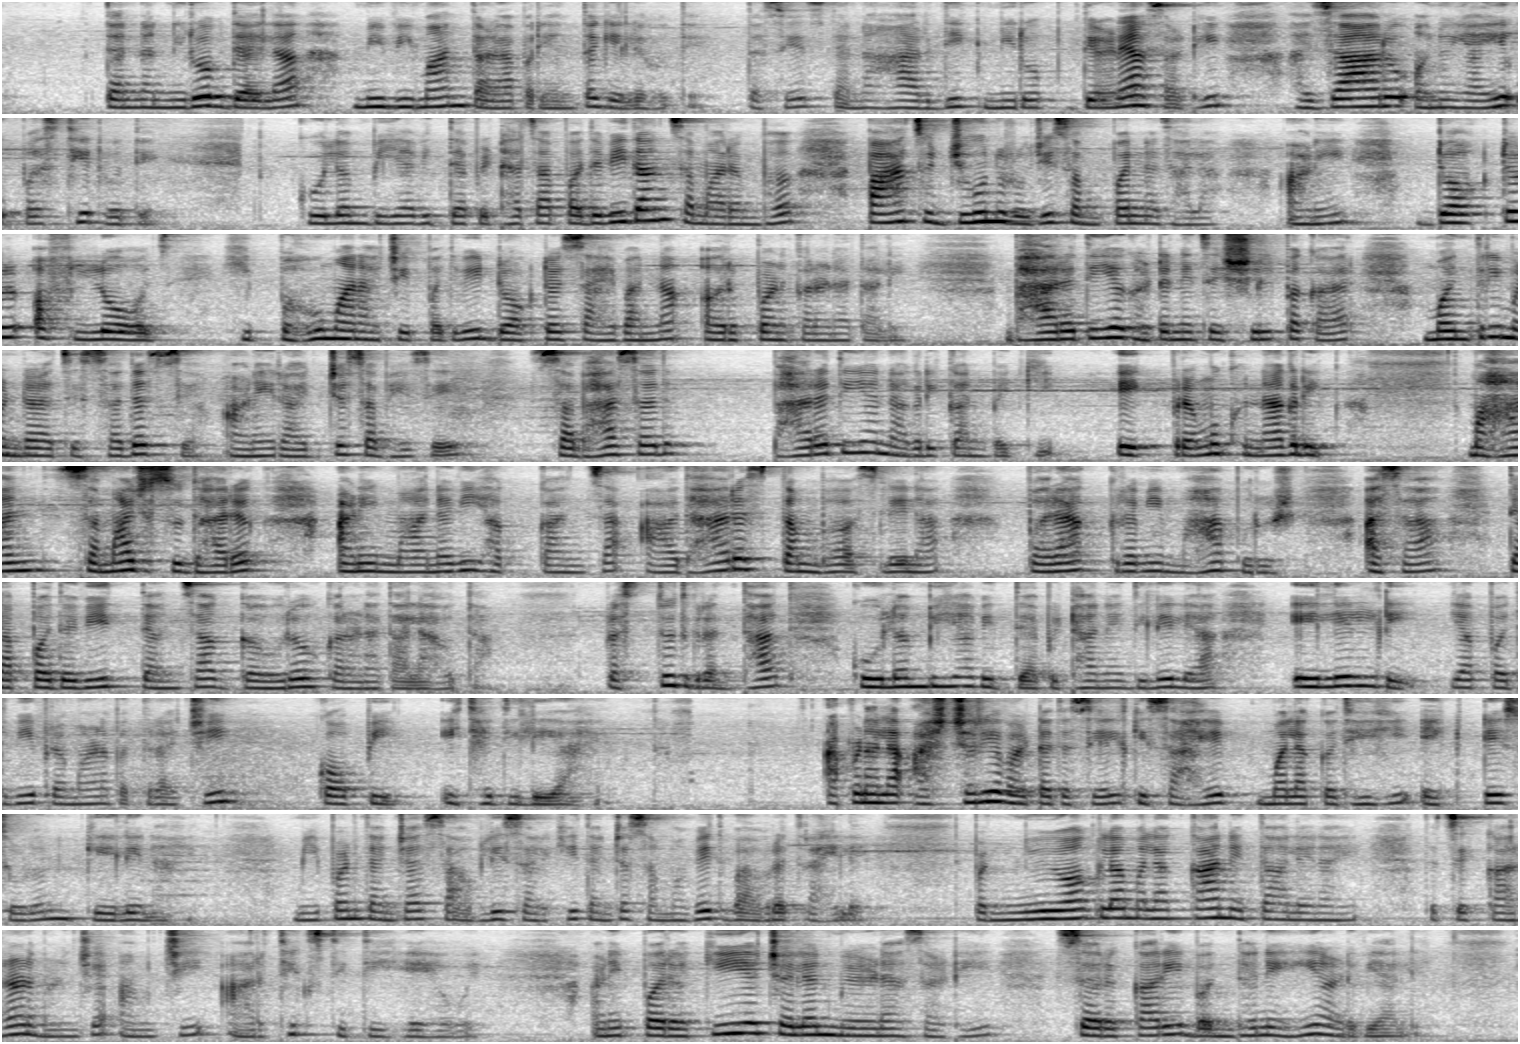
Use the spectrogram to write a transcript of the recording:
त्यांना निरोप द्यायला मी विमानतळापर्यंत गेले होते. तसेच त्यांना हार्दिक निरोप देण्यासाठी हजारो अनुयायी उपस्थित होते. कोलंबिया विद्यापीठाचा पदवीदान समारंभ पाच जून रोजी संपन्न झाला आणि डॉक्टर ऑफ लॉज ही बहुमानाची पदवी डॉक्टर साहेबांना अर्पण करण्यात आली. भारतीय घटनेचे शिल्पकार मंत्रिमंडळाचे सदस्य आणि राज्यसभेचे सभासद भारतीय नागरिकांपैकी एक प्रमुख नागरिक महान समाजसुधारक आणि मानवी हक्कांचा आधारस्तंभ असलेला पराक्रमी महापुरुष असा त्या पदवीत त्यांचा गौरव करण्यात आला होता. प्रस्तुत ग्रंथात कोलंबिया विद्यापीठाने दिलेल्या एल एल डी या पदवी प्रमाणपत्राची कॉपी इथे दिली आहे. आपणाला आश्चर्य वाटत असेल की साहेब मला कधीही एकटे सोडून गेले नाहीत मी पण त्यांच्या सावलीसारखी त्यांच्या समवेत वावरत राहिले. पण न्यूयॉर्कला मला का नेता आले नाही? त्याचे कारण म्हणजे आमची आर्थिक स्थिती हे होय. आणि परकीय चलन मिळण्यासाठी सरकारी बंधनेही आडवी आली.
